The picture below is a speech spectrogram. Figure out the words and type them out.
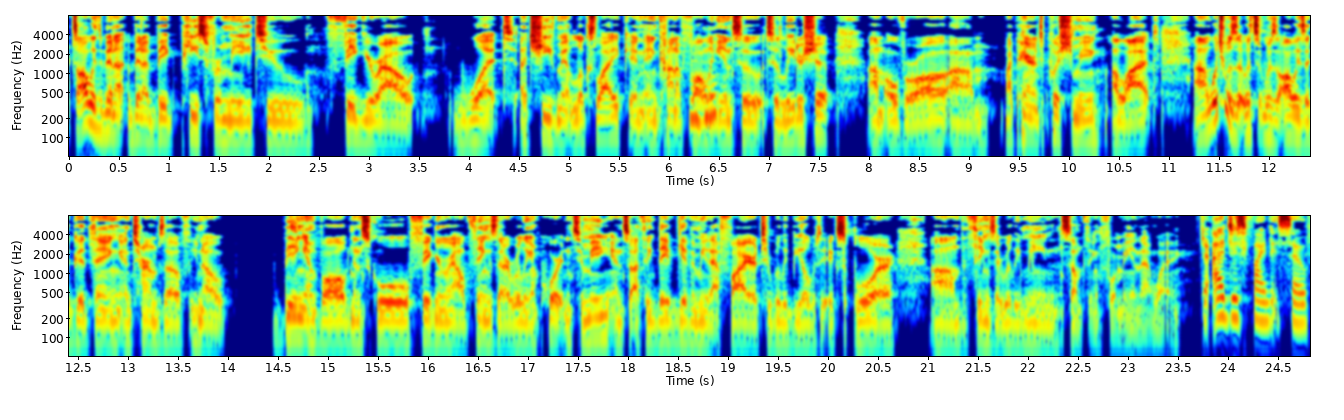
it's always been a, been a big piece for me to figure out what achievement looks like and, and kind of falling mm-hmm. into to leadership um, overall. Um, my parents pushed me a lot, uh, which was, which was always a good thing in terms of, you know, being involved in school, figuring out things that are really important to me. And so I think they've given me that fire to really be able to explore um, the things that really mean something for me in that way. I just find it so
